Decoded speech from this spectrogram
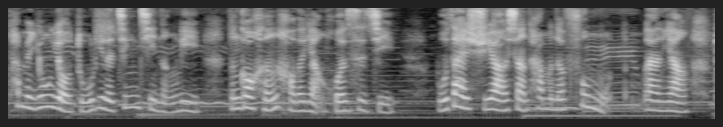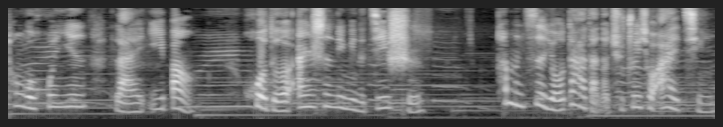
她们拥有独立的经济能力，能够很好的养活自己，不再需要像他们的父母那样通过婚姻来依傍。获得安身立命的基石，他们自由大胆地去追求爱情，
